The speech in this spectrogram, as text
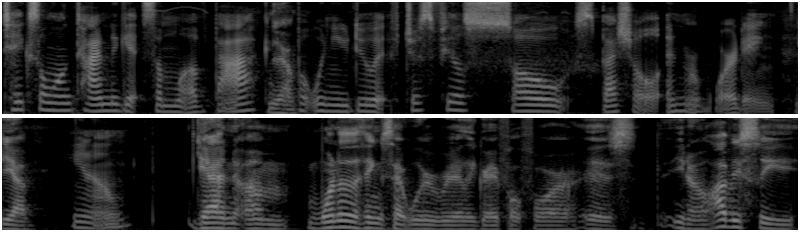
takes a long time to get some love back Yeah. but when you do it, it just feels so special and rewarding Yeah, you know Yeah, and um, one of the things that we're really grateful for is, you know, obviously,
